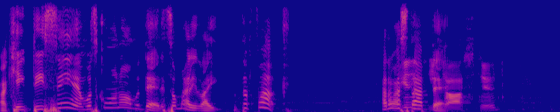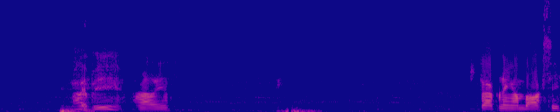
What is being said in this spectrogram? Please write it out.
I keep DCing. What's going on with that? Is somebody like, what the fuck? How do I stop that? DDoS, dude. Might be. Rallying. Sharpening on boxy.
